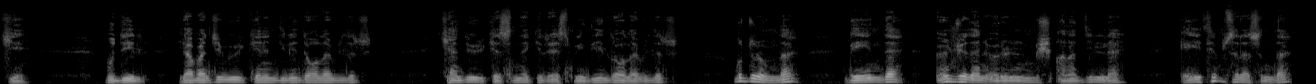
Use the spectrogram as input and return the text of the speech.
ki bu dil yabancı bir ülkenin dili de olabilir, kendi ülkesindeki resmi dil de olabilir. Bu durumda beyinde önceden öğrenilmiş ana dille eğitim sırasında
